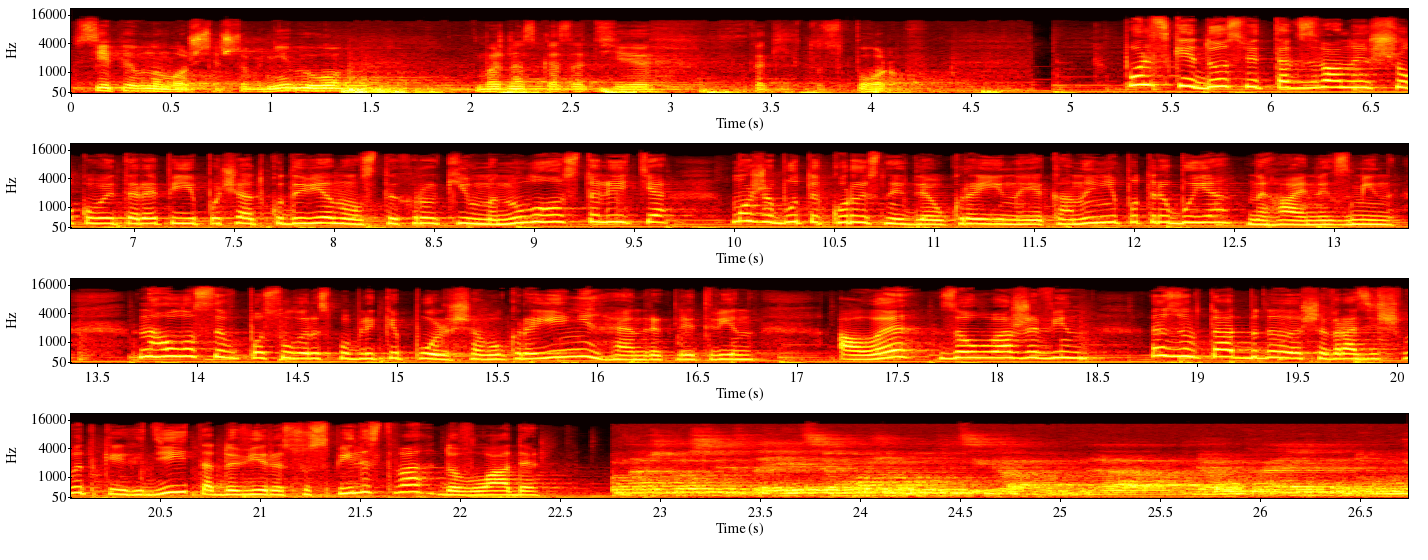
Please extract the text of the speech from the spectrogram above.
все полномочия, чтобы не было, можно сказать, каких-то споров. Польський досвід так званої шокової терапії початку 90-х років минулого століття може бути корисний для України, яка нині потребує негайних змін, наголосив посол Республіки Польща в Україні Генрик Літвін. Але зауважив він, результат буде лише в разі швидких дій та довіри суспільства до влади. Наш досвід, здається, може бути цікавим для, для України, тому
